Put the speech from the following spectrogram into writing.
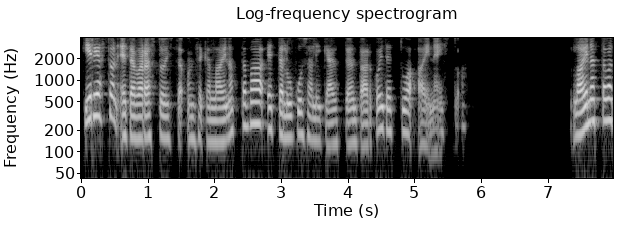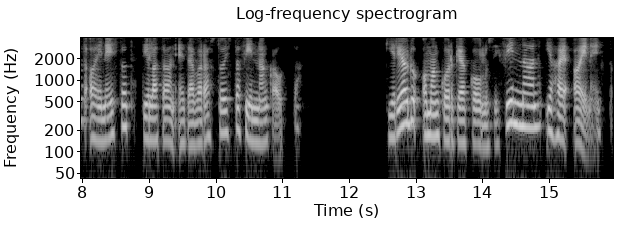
Kirjaston etävarastoissa on sekä lainattavaa että lukusalikäyttöön tarkoitettua aineistoa. Lainattavat aineistot tilataan etävarastoista Finnan kautta. Kirjaudu oman korkeakoulusi Finnaan ja hae aineisto.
